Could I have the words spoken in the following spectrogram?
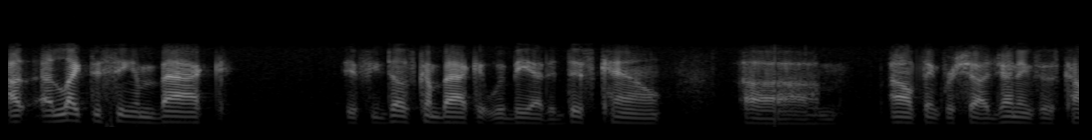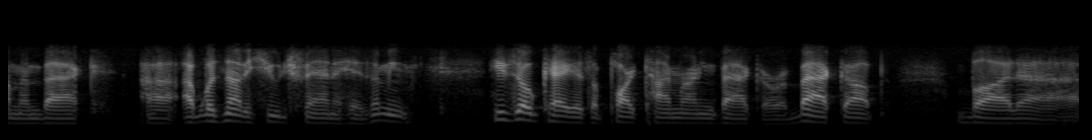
I, I'd like to see him back. If he does come back, it would be at a discount. Um, I don't think Rashad Jennings is coming back. Uh, I was not a huge fan of his. I mean, he's okay as a part-time running back or a backup, but uh,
